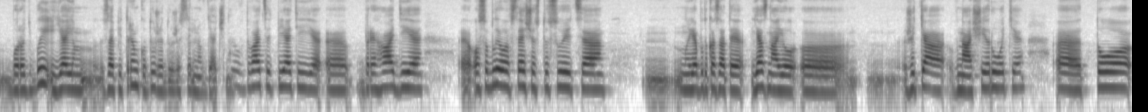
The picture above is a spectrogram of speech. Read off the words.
боротьби, і я їм за підтримку дуже-дуже сильно вдячна. В 25-й е, бригаді е, особливо все, що стосується, ну я буду казати, я знаю е, життя в нашій роті, то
